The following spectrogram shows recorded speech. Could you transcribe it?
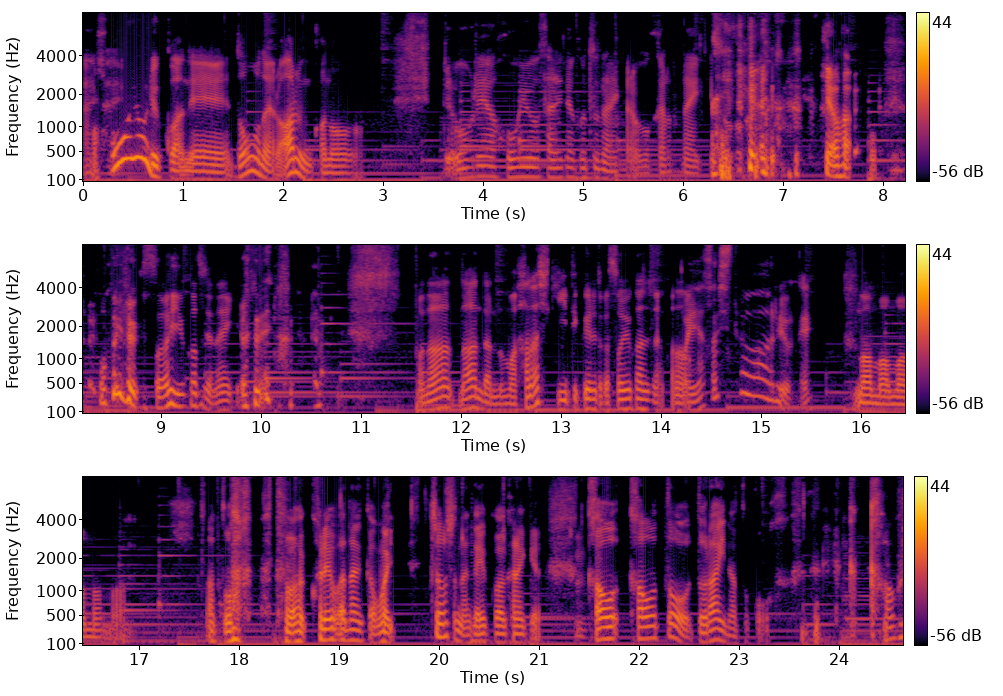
まあ包容力はね、どうなんやろ？あるんかな？で俺は包容されたことないから分からないけど。いや、まあ、包容力そういうことじゃないけどね。まあ、な、なんだろうな、まあ、話聞いてくれるとかそういう感じなのかな。まあ、優しさはあるよね。まあまあまあまあまあ。あとは、あとは、これはなんかもう、長所なんかよくわからんけど、うん顔、顔とドライなとこ。顔と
